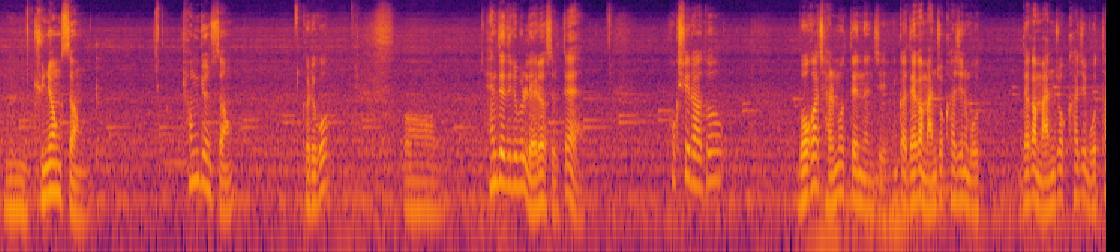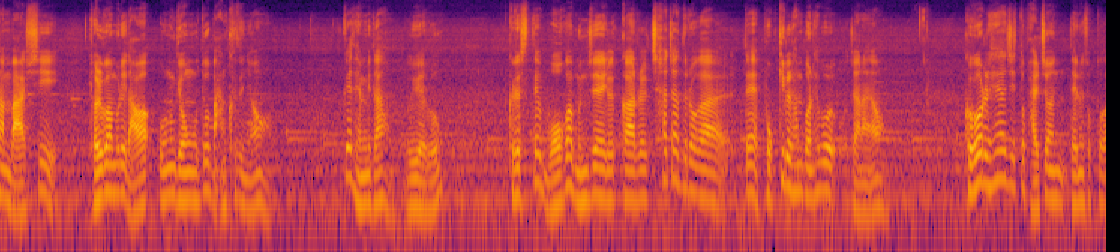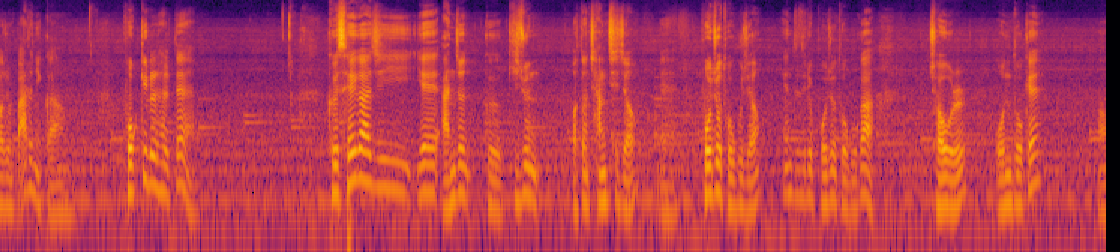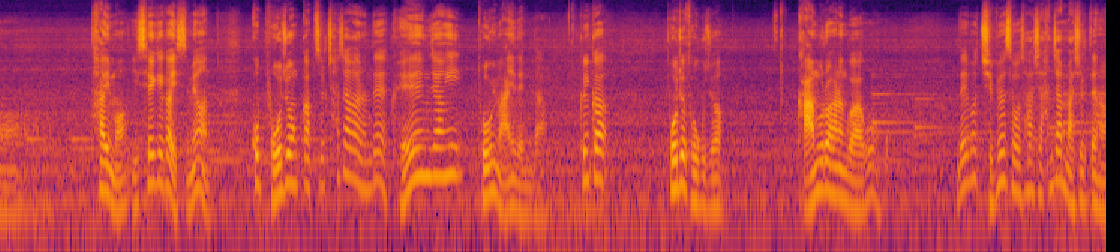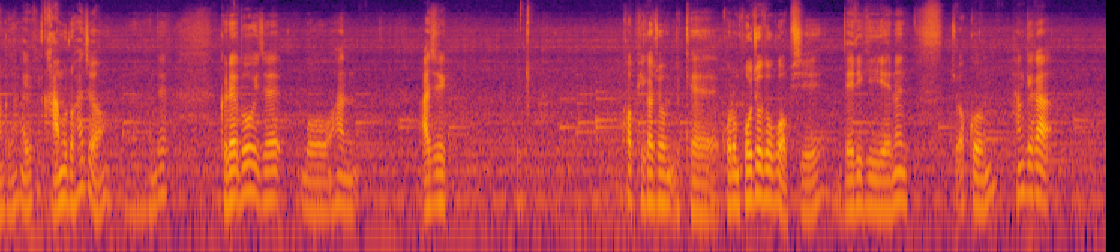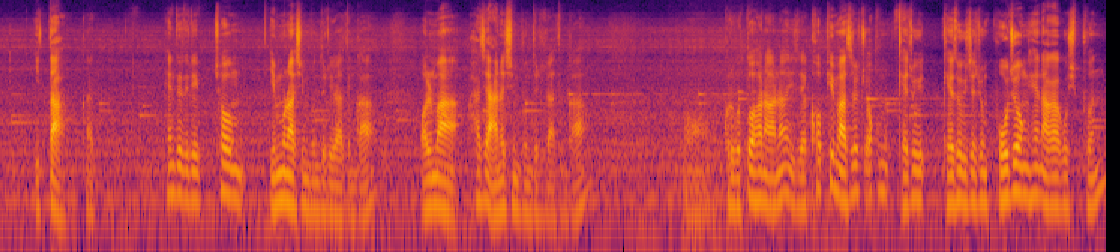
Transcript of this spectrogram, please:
음, 균형성, 평균성 그리고 어, 핸드드립을 내렸을 때 혹시라도 뭐가 잘못됐는지 그러니까 내가 만족하지는 못 내가 만족하지 못한 맛이 결과물이 나오는 경우도 많거든요. 꽤 됩니다. 의외로. 그랬을 때 뭐가 문제일까를 찾아 들어갈 때 복기를 한번 해보잖아요. 그거를 해야지 또 발전되는 속도가 좀 빠르니까 복기를 할 때 그 세 가지의 안전 그 기준 어떤 장치죠. 예, 보조 도구죠. 핸드드립 보조 도구가 저울, 온도계, 어, 타이머 이 세 개가 있으면 그 보조원 값을 찾아가는데 굉장히 도움이 많이 됩니다. 그러니까 보조 도구죠. 감으로 하는 거하고 근데 뭐 집에서 사실 한 잔 마실 때는 그냥 이렇게 감으로 하죠. 예, 근데 그래도 이제 뭐 한 아직 커피가 좀 이렇게 그런 보조 도구 없이 내리기에는 조금 한계가 있다. 그러니까 핸드드립 처음 입문하신 분들이라든가 얼마 하지 않으신 분들이라든가 어, 그리고 또 하나는 이제 커피 맛을 조금 계속, 계속 이제 좀 보정해 나가고 싶은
